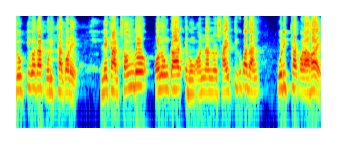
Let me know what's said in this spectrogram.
যৌক্তিকতা পরীক্ষা করে। লেখার ছন্দ অলংকার এবং অন্যান্য সাহিত্যিক উপাদান পরীক্ষা করা হয়।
